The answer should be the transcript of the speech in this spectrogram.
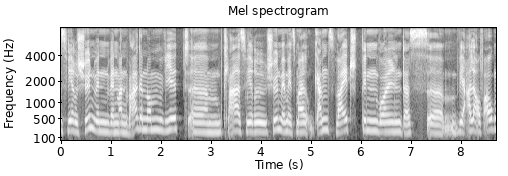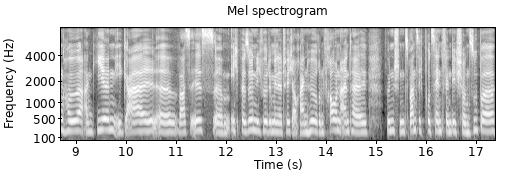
Es wäre schön, wenn, wenn man wahrgenommen wird. Ähm, klar, es wäre schön, wenn wir jetzt mal ganz weit spinnen wollen, dass ähm, wir alle auf Augenhöhe agieren, egal äh, was ist. Ähm, ich persönlich würde mir natürlich auch einen höheren Frauenanteil wünschen. 20 Prozent fände ich schon super.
